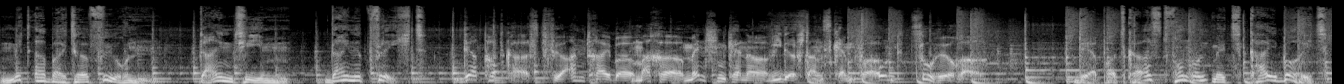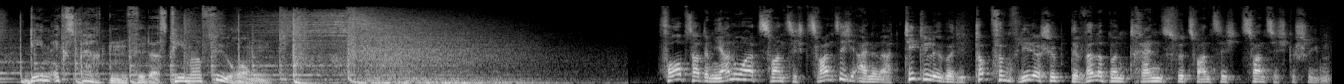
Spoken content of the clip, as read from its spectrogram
Mitarbeiter führen. Dein Team. Deine Pflicht. Der Podcast für Antreiber, Macher, Menschenkenner, Widerstandskämpfer und Zuhörer. Der Podcast von und mit Kai Beuth, dem Experten für das Thema Führung. Forbes hat im Januar 2020 einen Artikel über die Top 5 Leadership Development Trends für 2020 geschrieben.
